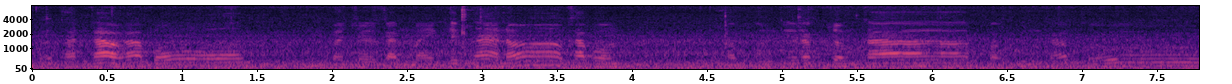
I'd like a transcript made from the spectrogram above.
ไปทานข้าวครับผมไปเจอกันใหม่คลิปหน้าเนาะครับผม ขอบคุณที่รับชมครับ ขอบคุณครับผม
